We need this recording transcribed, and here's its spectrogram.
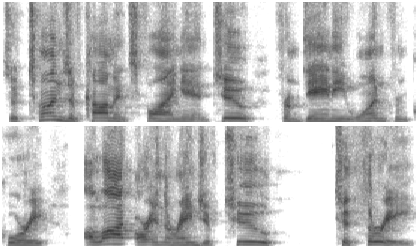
So tons of comments flying in. Two from Danny, one from Corey. A lot are in the range of two to three.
